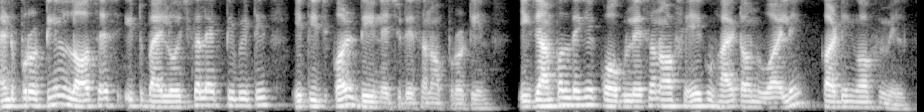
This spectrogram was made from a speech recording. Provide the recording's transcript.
and protein loses its biological activity it is called denaturation of protein example देखिए coagulation of egg white on boiling curding of milk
